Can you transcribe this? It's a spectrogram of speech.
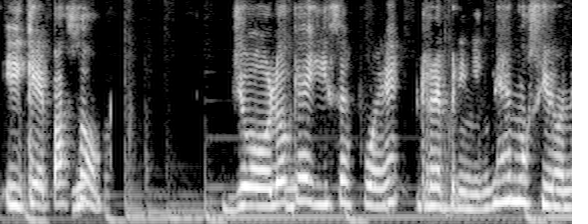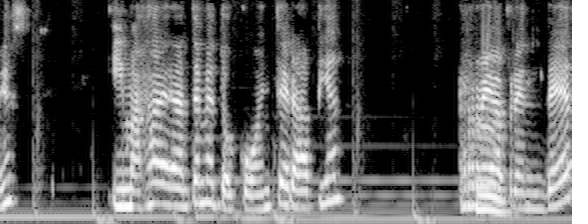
¿Y qué pasó? Yo lo que hice fue reprimir mis emociones y más adelante me tocó en terapia reaprender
